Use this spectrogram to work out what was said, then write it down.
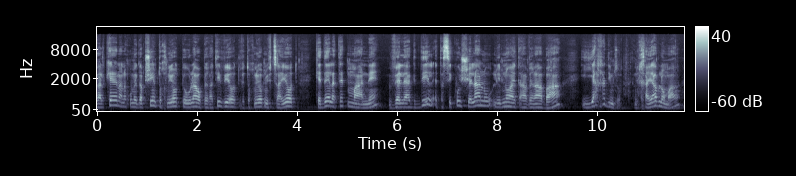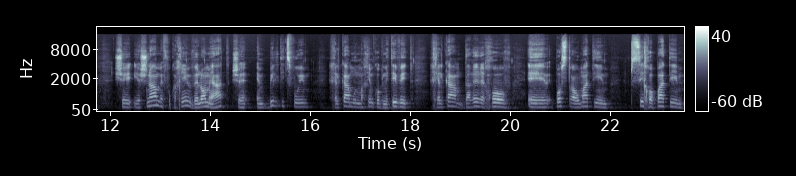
ועל כן אנחנו מגבשים תוכניות פעולה אופרטיביות ותוכניות מבצעיות כדי לתת מענה ולהגדיל את הסיכוי שלנו למנוע את העבירה הבאה. יחד עם זאת, אני חייב לומר שישנם מפוקחים ולא מעט שהם בלתי צפויים. חלקם מונמכים קוגניטיבית, חלקם דרי רחוב, אה, פוסט-טראומטיים, פסיכופטיים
